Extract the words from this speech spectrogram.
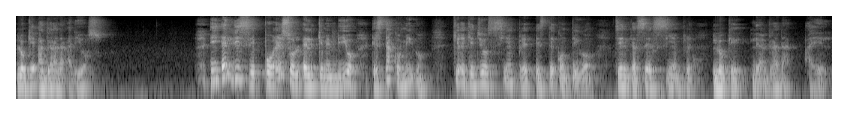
lo que agrada a Dios. Y él dice, por eso el que me envió está conmigo. Quiere que Dios siempre esté contigo tiene que hacer siempre lo que le agrada a él.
